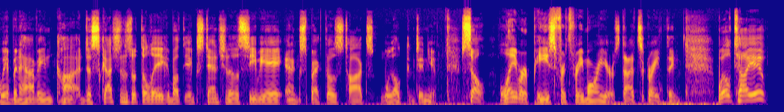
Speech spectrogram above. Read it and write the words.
We've been having co- discussions with the league about the extension of the CBA and expect those talks will continue. So, labor peace for three more years. That's a great thing. We'll tell you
